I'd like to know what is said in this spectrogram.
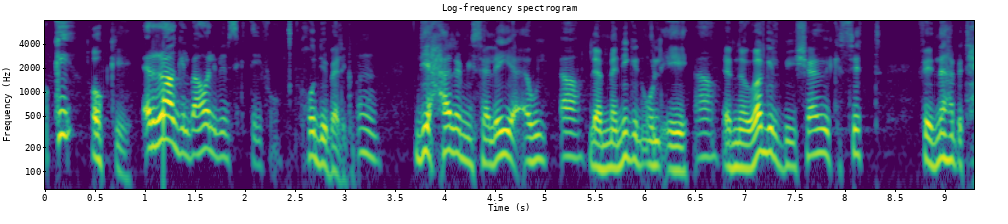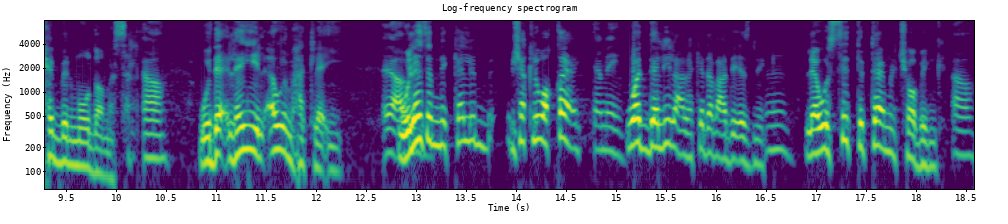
Okay؟ Okay. الراجل بقى هو اللي بيمسك التليفون. خدي بالك بقى. مم. دي حالة مثالية قوي آه. لما نيجي نقول إيه؟ آه. إن الراجل بيشارك الست في إنها بتحب الموضة مثلا. آه. وده قليل قوي ما هتلاقيه. آه. ولازم نتكلم بشكل واقعي. تمام. والدليل على كده بعد إذنك مم. لو الست بتعمل shopping آه.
